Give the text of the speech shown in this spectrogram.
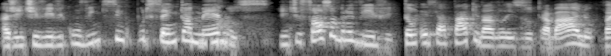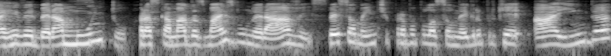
A gente vive com 25% a menos. A gente só sobrevive. Então, esse ataque das leis do trabalho vai reverberar muito para as camadas mais vulneráveis, especialmente para a população negra, porque ainda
